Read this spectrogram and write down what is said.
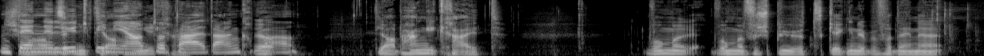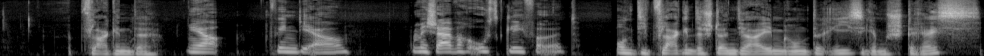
Und diesen Leuten bin ich auch total dankbar. die Abhängigkeit, wo man, wo man verspürt gegenüber von diesen Pflegenden. Ja, finde ich auch. Man ist einfach ausgeliefert. Und die Pflegenden stehen ja auch immer unter riesigem Stress.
